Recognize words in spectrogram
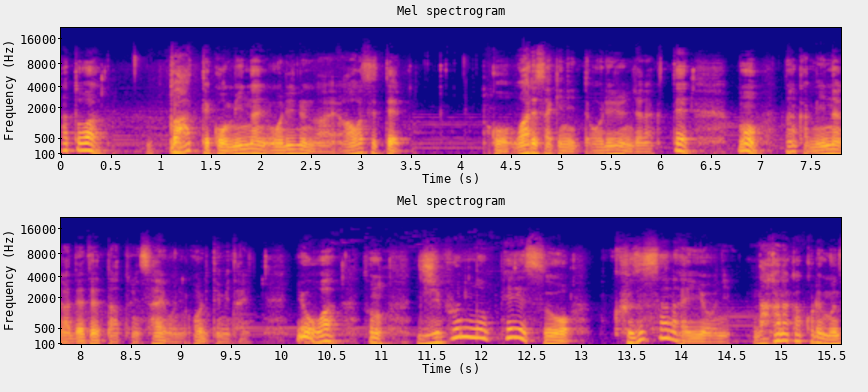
あとはバーってこうみんなに降りるのに合わせてこう我先に行って降りるんじゃなくてもうなんかみんなが出てった後に最後に降りてみたい要はその自分のペースを崩さないようになかなかこれ難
